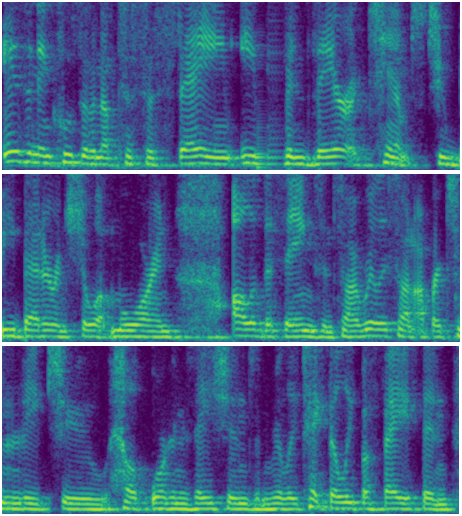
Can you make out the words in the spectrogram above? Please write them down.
isn't inclusive enough to sustain even their attempts to be better and show up more and all of the things. And so I really saw an opportunity to help organizations and really take the leap of faith and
